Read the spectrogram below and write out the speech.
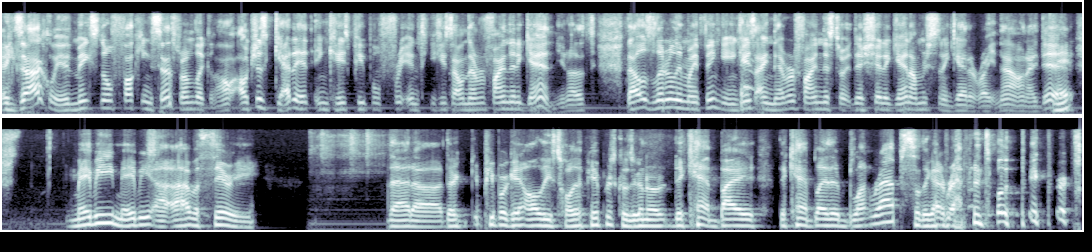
Exactly. It makes no fucking sense. But I'm like, I'll, I'll just get it in case people free, in case I'll never find it again. You know, that's that was literally my thinking. In case I never find this to- this shit again, I'm just gonna get it right now, and I did. Maybe, maybe I I have a theory that uh, they're people are getting all these toilet papers because they're gonna they can't buy they can't buy their blunt wraps, so they got to wrap it in toilet paper.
